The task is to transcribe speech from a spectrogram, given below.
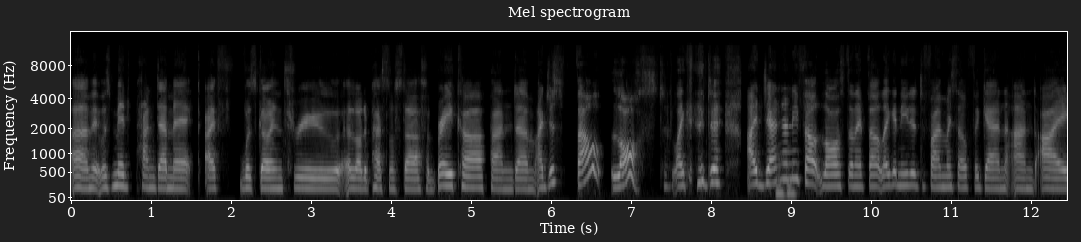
Um, it was mid pandemic. I f- was going through a lot of personal stuff, a breakup, and um, I just felt lost. Like I mm-hmm. genuinely felt lost, and I felt like I needed to find myself again. And I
